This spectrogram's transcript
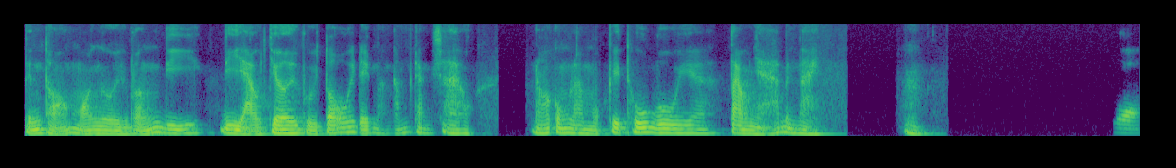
thỉnh thoảng mọi người vẫn đi đi dạo chơi buổi tối để mà ngắm trăng sao. Nó cũng là một cái thú vui, a, tao nhã bên này. Ừm. Yeah.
